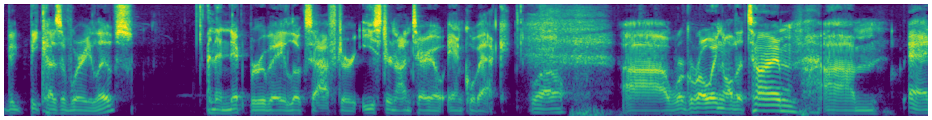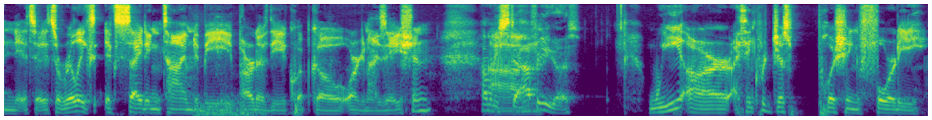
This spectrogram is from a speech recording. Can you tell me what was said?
because of where he lives. And then Nick Berube looks after Eastern Ontario and Quebec. Wow. Uh, we're growing all the time, um, and it's it's a really ex- exciting time to be part of the Equipco organization. How many staff are you guys? We are, I think, we're just pushing forty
